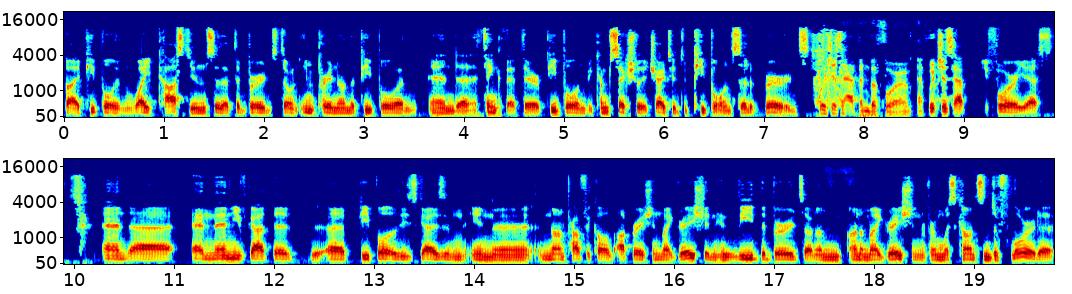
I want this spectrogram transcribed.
by people in white costumes, so that the birds don't imprint on the people and and uh, think that they're people and become sexually attracted to people instead of birds. Which has happened before. Which has happened before, yes. And uh, and then you've got the uh, people, these guys in in a nonprofit called Operation Migration, who lead the birds on a on a migration from Wisconsin to Florida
